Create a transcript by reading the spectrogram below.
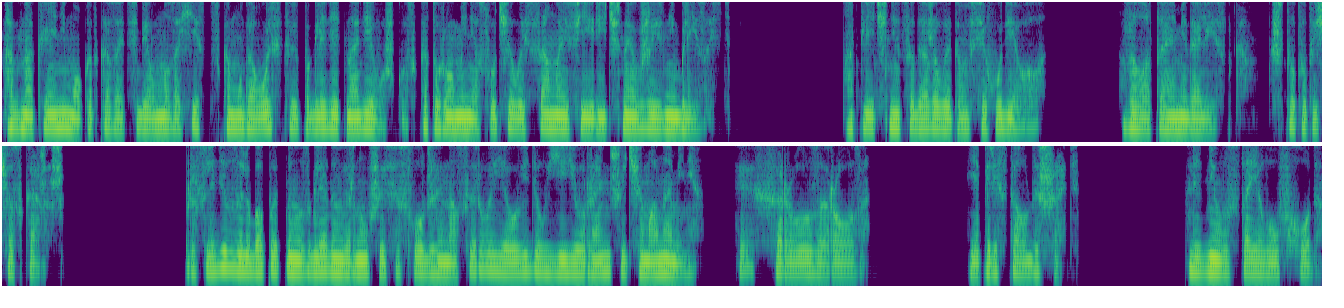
Однако я не мог отказать себе в мазохистском удовольствии поглядеть на девушку, с которой у меня случилась самая фееричная в жизни близость. Отличница даже в этом всех уделала. Золотая медалистка. Что тут еще скажешь? Проследив за любопытным взглядом вернувшейся с лоджии Насыровой, я увидел ее раньше, чем она меня. Эх, Роза, Роза. Я перестал дышать. Леднева стояла у входа.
